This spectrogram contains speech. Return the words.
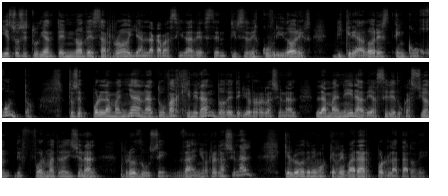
Y esos estudiantes no desarrollan la capacidad de sentirse descubridores y creadores en conjunto. Entonces, por la mañana tú vas generando deterioro relacional. La manera de hacer educación de forma tradicional produce daño relacional, que luego tenemos que reparar por la tarde.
